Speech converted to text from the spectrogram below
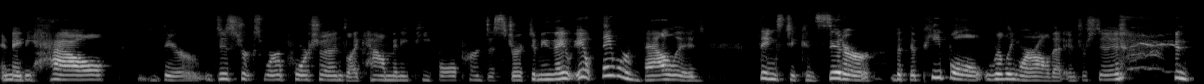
and maybe how their districts were apportioned, like how many people per district. I mean, they it, they were valid things to consider, but the people really weren't all that interested in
